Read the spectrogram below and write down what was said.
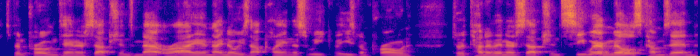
has been prone to interceptions. Matt Ryan, I know he's not playing this week, but he's been prone to a ton of interceptions. See where Mills comes in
